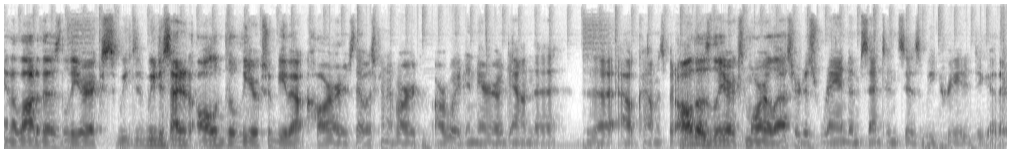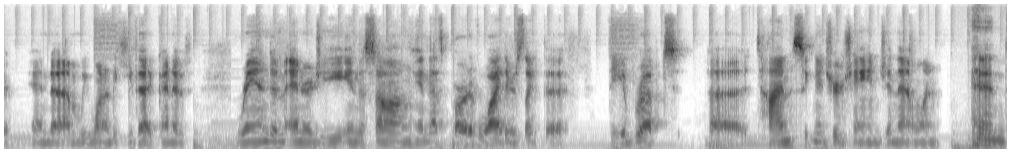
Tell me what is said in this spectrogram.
and a lot of those lyrics we we decided all of the lyrics would be about cars. That was kind of our our way to narrow down the the outcomes. But all those lyrics more or less are just random sentences we created together. And um, we wanted to keep that kind of random energy in the song. And that's part of why there's like the the abrupt uh, time signature change in that one. And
